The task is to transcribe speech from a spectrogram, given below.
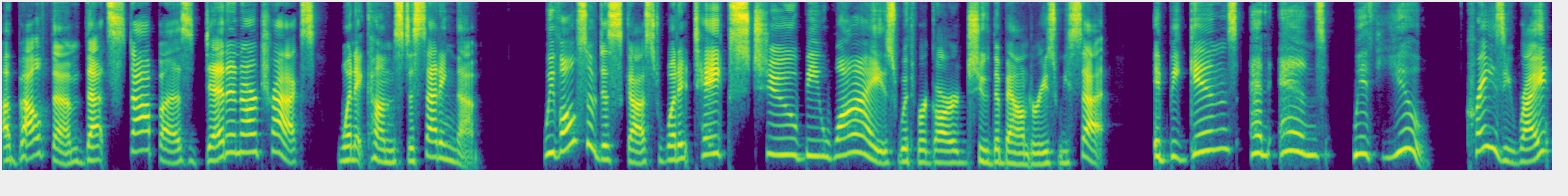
about them that stop us dead in our tracks when it comes to setting them. We've also discussed what it takes to be wise with regard to the boundaries we set. It begins and ends with you. Crazy, right?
